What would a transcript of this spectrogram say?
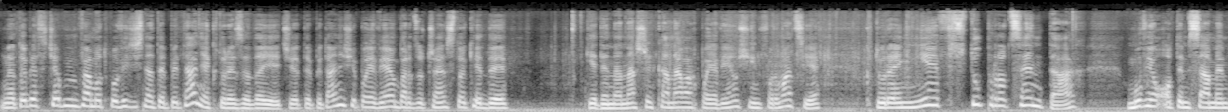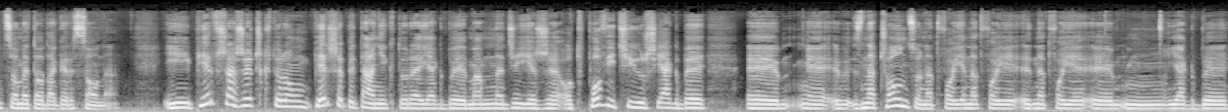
Natomiast chciałbym Wam odpowiedzieć na te pytania, które zadajecie. Te pytania się pojawiają bardzo często, kiedy kiedy na naszych kanałach pojawiają się informacje, które nie w 100% mówią o tym samym, co metoda Gersona. I pierwsza rzecz, którą, pierwsze pytanie, które jakby mam nadzieję, że odpowie Ci już jakby e, e, znacząco na Twoje, na Twoje, na twoje e, jakby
